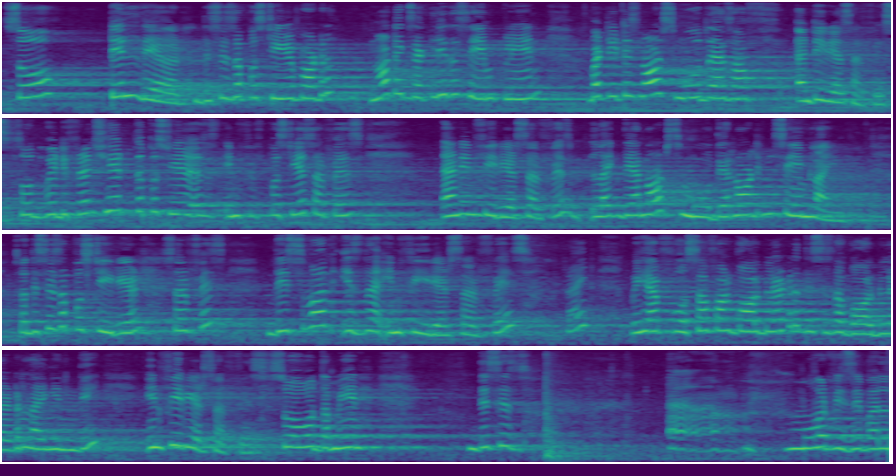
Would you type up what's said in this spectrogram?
So till there, this is a posterior border, not exactly the same plane, but it is not smooth as of anterior surface. So we differentiate the posterior, posterior surface and inferior surface like they are not smooth, they are not in same line. So this is a posterior surface. This one is the inferior surface, right? We have fossa for gallbladder. This is the gallbladder lying in the inferior surface. So the main, this is uh, more visible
